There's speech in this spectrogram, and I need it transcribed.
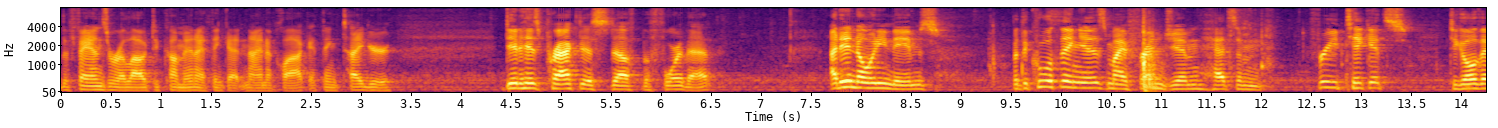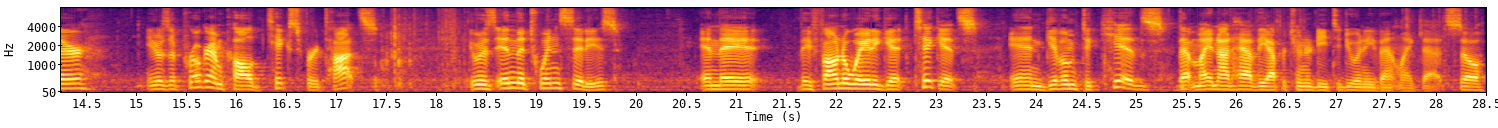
the fans were allowed to come in, I think at 9 o'clock. I think Tiger did his practice stuff before that. I didn't know any names, but the cool thing is my friend Jim had some free tickets to go there. It was a program called Ticks for Tots. It was in the Twin Cities, and they, they found a way to get tickets and give them to kids that might not have the opportunity to do an event like that. So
